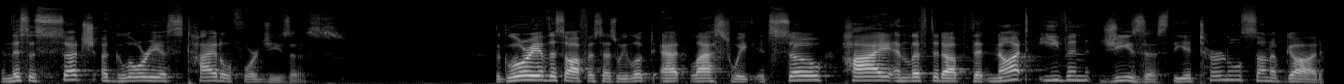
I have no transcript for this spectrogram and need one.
And this is such a glorious title for Jesus. The glory of this office, as we looked at last week, it's so high and lifted up that not even Jesus, the eternal Son of God,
